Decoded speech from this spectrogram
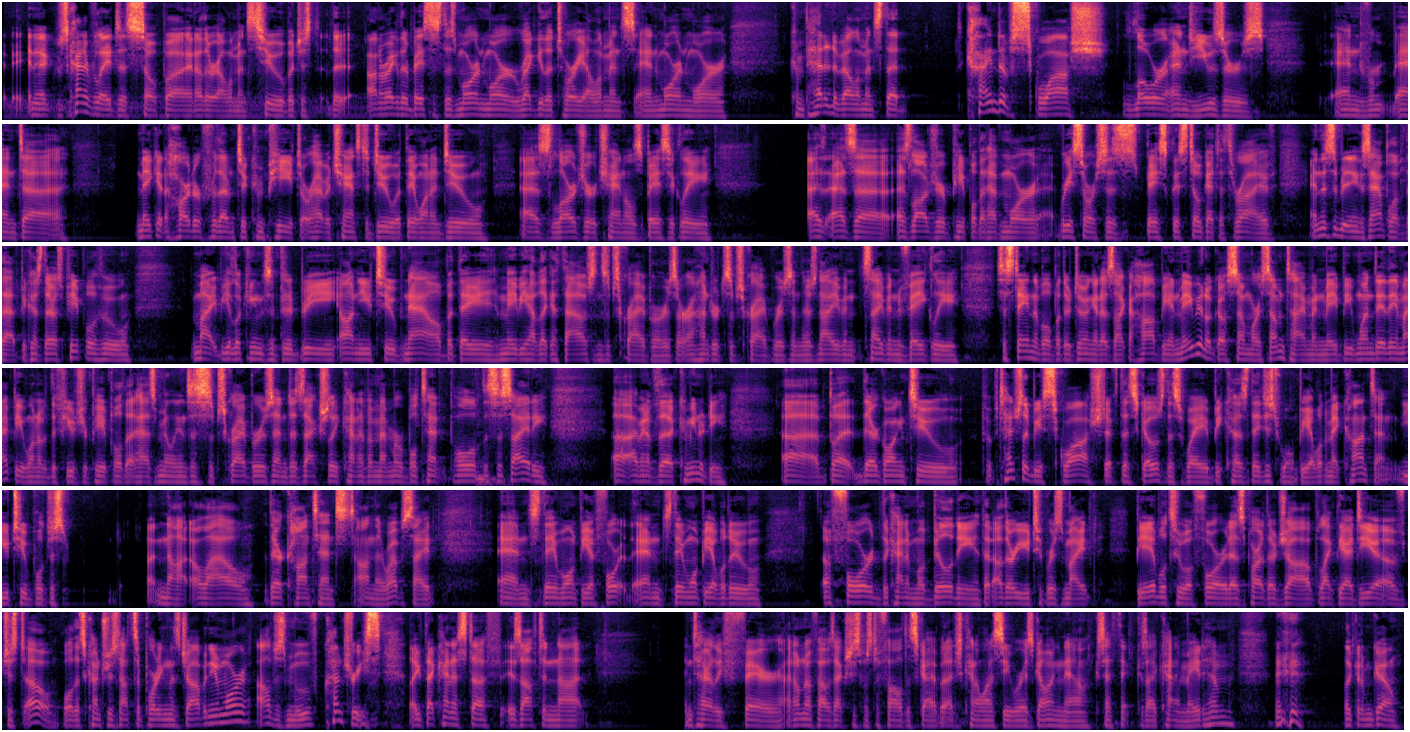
and it was kind of related to SOPA and other elements too, but just the, on a regular basis, there's more and more regulatory elements and more and more competitive elements that kind of squash lower end users and and uh, make it harder for them to compete or have a chance to do what they want to do as larger channels, basically. As as uh, as larger people that have more resources basically still get to thrive, and this would be an example of that because there's people who might be looking to be on YouTube now, but they maybe have like a thousand subscribers or a hundred subscribers, and there's not even it's not even vaguely sustainable. But they're doing it as like a hobby, and maybe it'll go somewhere sometime, and maybe one day they might be one of the future people that has millions of subscribers and is actually kind of a memorable tent pole of the society. Uh, I mean, of the community. Uh, but they're going to potentially be squashed if this goes this way because they just won't be able to make content. YouTube will just not allow their content on their website, and they won't be afford and they won't be able to afford the kind of mobility that other YouTubers might be able to afford as part of their job. Like the idea of just oh well, this country's not supporting this job anymore. I'll just move countries. Like that kind of stuff is often not entirely fair. I don't know if I was actually supposed to follow this guy, but I just kind of want to see where he's going now because I think because I kind of made him. Look at him go.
